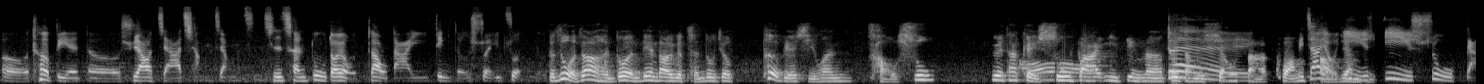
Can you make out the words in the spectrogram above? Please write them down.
呃特别的需要加强这样子。其实程度都有到达一定的水准可是我知道很多人练到一个程度就。特别喜欢草书，因为它可以抒发意境呢，非常的潇洒狂比较有艺艺术感。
